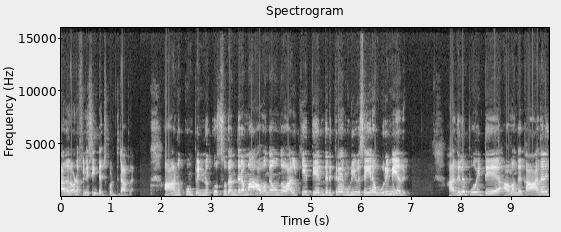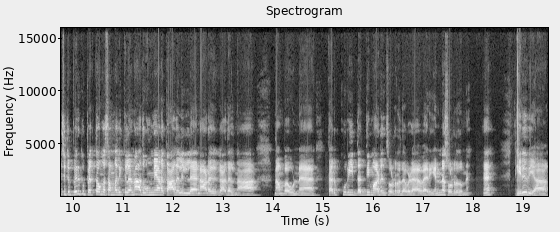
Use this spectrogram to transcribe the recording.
காதலோட ஃபினிஷிங் டச் கொடுத்துட்டாப்ல. ஆணுக்கும் பெண்ணுக்கும் சுதந்திரமாக அவங்கவுங்க வாழ்க்கையை தேர்ந்தெடுக்கிற முடிவு செய்கிற உரிமை அது. அதில் போயிட்டு அவங்க காதலிச்சிட்ட பிறகு பெற்றவங்க சம்மதிக்கலைன்னா அது உண்மையான காதல் இல்லை நாடக காதல்னா நம்ம உன்னை தற்குறி தத்தி மாடுன்னு சொல்கிறத விட வேறு என்ன சொல்கிறது உன்னை? இறுதியாக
